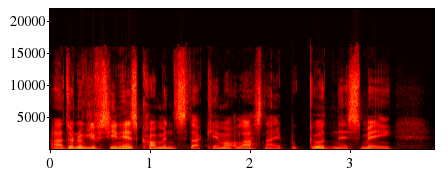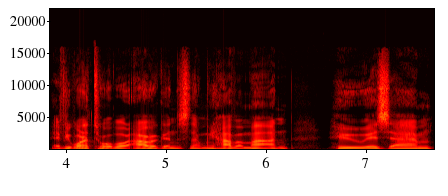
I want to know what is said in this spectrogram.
And I don't know if you've seen his comments that came out last night, but goodness me, if you want to talk about arrogance, then we have a man who is um,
